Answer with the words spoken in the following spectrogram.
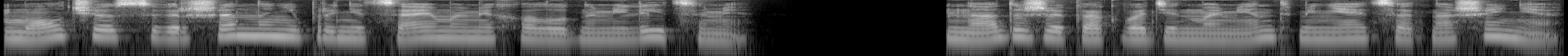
Молча, с совершенно непроницаемыми холодными лицами. Надо же, как в один момент меняется отношение.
